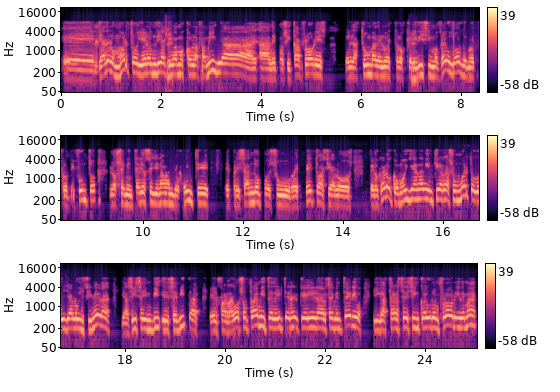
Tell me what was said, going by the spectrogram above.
Eh, el Día de los Muertos, y era un día que íbamos con la familia a, a depositar flores en las tumbas de nuestros queridísimos deudos, de nuestros difuntos, los cementerios se llenaban de gente expresando pues su respeto hacia los... Pero claro, como hoy ya nadie entierra a sus muertos, hoy ya lo incinera y así se, se evita el farragoso trámite de ir tener que ir al cementerio y gastarse cinco euros en flor y demás,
